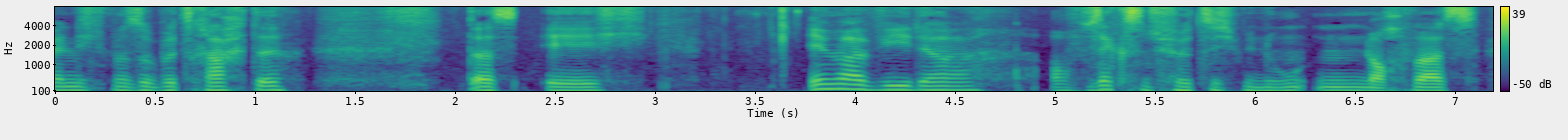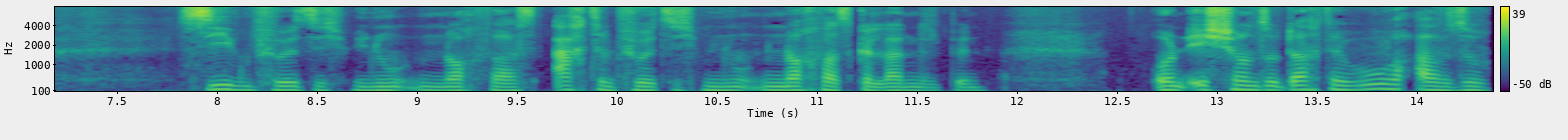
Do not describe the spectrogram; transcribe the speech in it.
wenn ich mal so betrachte, dass ich immer wieder auf 46 Minuten noch was, 47 Minuten noch was, 48 Minuten noch was gelandet bin. Und ich schon so dachte, uh, aber so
